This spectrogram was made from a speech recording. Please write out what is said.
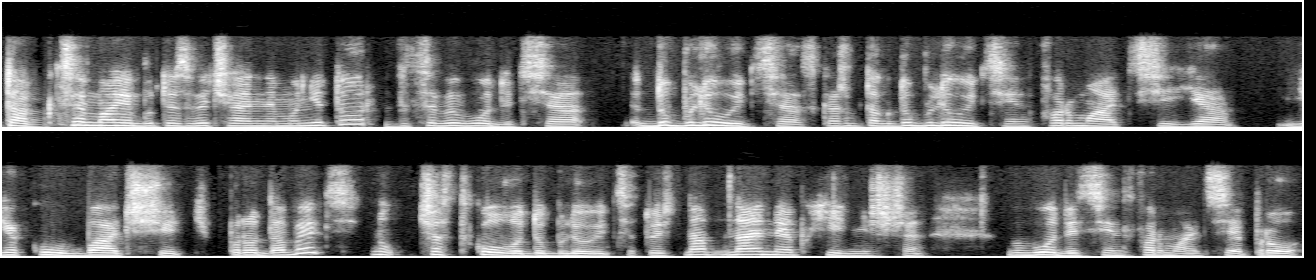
Так, це має бути звичайний монітор. Це виводиться, дублюється, скажімо так, дублюється інформація яку бачить продавець, ну частково дублюється, тобто нам найнеобхідніше виводиться інформація про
